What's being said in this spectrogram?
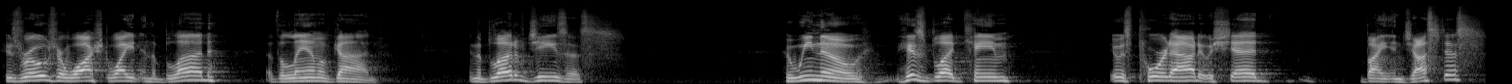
whose robes are washed white in the blood of the Lamb of God, in the blood of Jesus, who we know his blood came, it was poured out, it was shed by injustice,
